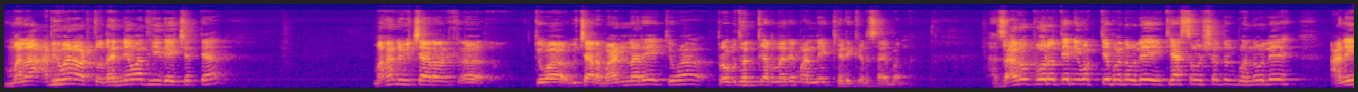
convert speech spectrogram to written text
मला अभिमान वाटतो. धन्यवाद ही द्यायचे त्या महान विचार किंवा विचार मांडणारे किंवा प्रबोधन करणारे मान्य खेडेकर साहेबांना. हजारो पोरं त्यांनी वक्ते बनवले इतिहास संशोधक बनवले आणि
